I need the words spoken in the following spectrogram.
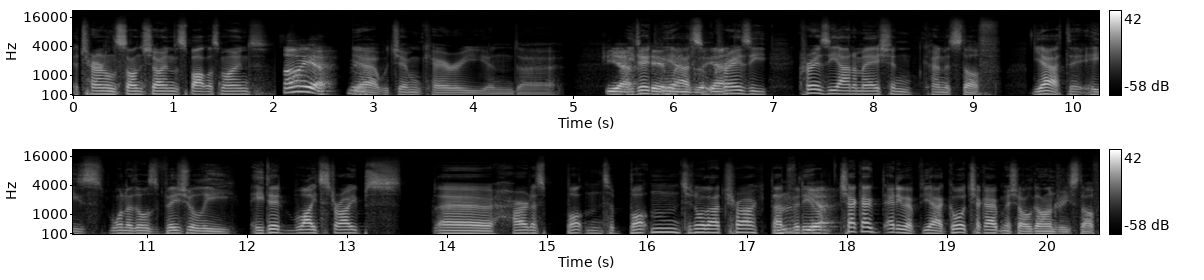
Eternal Sunshine, The Spotless Mind. Oh yeah. Yeah, with Jim Carrey and uh, Yeah. he did. Kate yeah, Winslet, some yeah. crazy, crazy animation kind of stuff. Yeah, th- he's one of those visually. He did White Stripes, uh, hardest button to button. Do you know that track? That Mhm, video. yeah. Check out anyway. Yeah, go check out Michel Gondry stuff.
